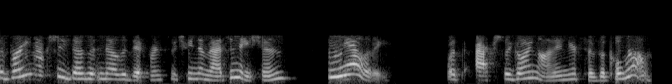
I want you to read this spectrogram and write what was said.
the brain actually doesn't know the difference between imagination and reality what's actually going on in your physical realm.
